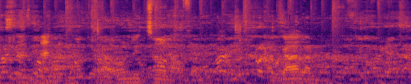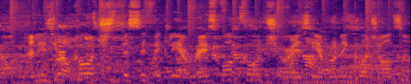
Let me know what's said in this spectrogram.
Excellent. And is your coach specifically a race walk coach or is he a running coach also?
